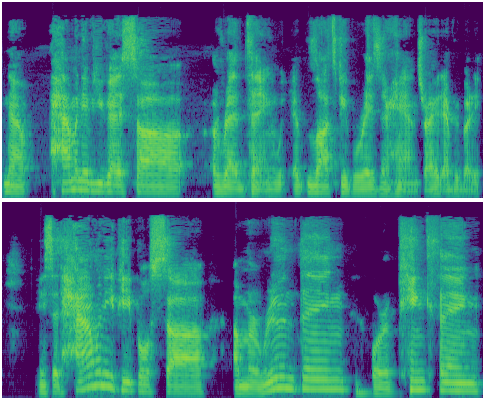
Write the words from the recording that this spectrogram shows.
now, how many of you guys saw a red thing? Eh, lots of people raised their hands, right? Everybody. He said, how many people saw a maroon thing or a pink thing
